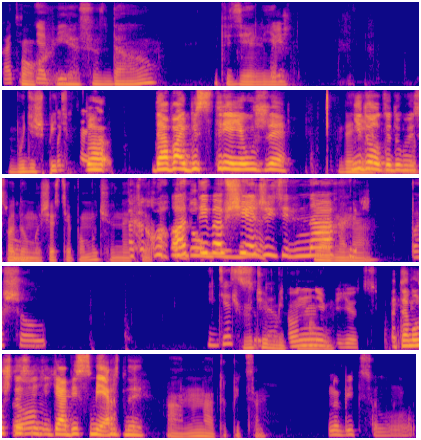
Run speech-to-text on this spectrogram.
Хватит Ох, меня бить. я создал это зелье. Будешь- Будешь пить? Да, давай быстрее уже. Да недолго, нет, думаю, я подумаю. Сейчас тебя помучу, иначе... какой А ты вообще нет. житель Ладно, нахрен на. пошел. Иди Почему тебя отсюда. бить Он не не могу? бьется. Потому что он- я бессмертный. А, ну на, тупица. Ну, биться, ну,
